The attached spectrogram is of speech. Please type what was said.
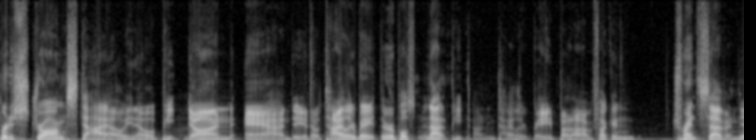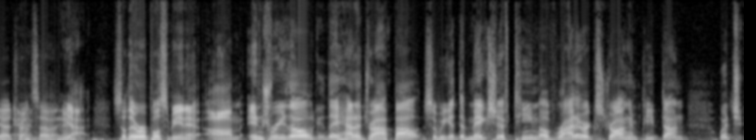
British Strong style, you know, Pete Dunne and you know Tyler Bate. They were supposed not Pete Dunne, and Tyler Bate, but uh, fucking Trent Seven. Yeah, Trent And, Seven, uh, yeah. So they were supposed to be in it. Um, injury though, they had to drop out. So we get the makeshift team of Roderick Strong and Pete Dunne, which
